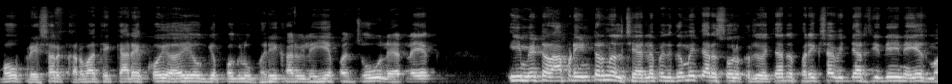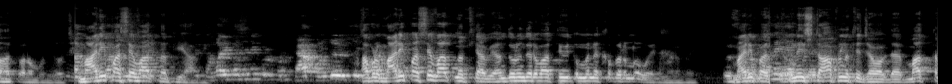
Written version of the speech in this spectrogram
બહુ પ્રેશર કરવાથી ક્યારેક કોઈ અયોગ્ય પગલું ભરી કાઢવી લે એ પણ જોવું ને એટલે એક એ મેટર આપણે ઇન્ટરનલ છે એટલે પછી ગમે ત્યારે સોલ્વ કરજો. ત્યારે પરીક્ષા વિદ્યાર્થી દે ને એ જ મહત્વનો મુદ્દો છે. મારી પાસે વાત નથી આવી. આપણે મારી પાસે વાત નથી આવી. અંદર અંદર વાત થઈ તો મને ખબર ન હોય મારા ભાઈ. મારી પાસે એની સ્ટાફ નથી જવાબદાર. માત્ર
